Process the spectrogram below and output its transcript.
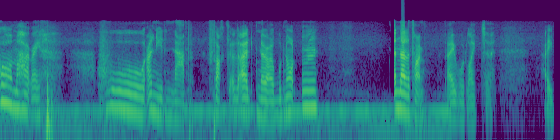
Oh, my heart rate. Oh, I need a nap. Fuck, I, no, I would not. Mm. Another time. I would like to I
